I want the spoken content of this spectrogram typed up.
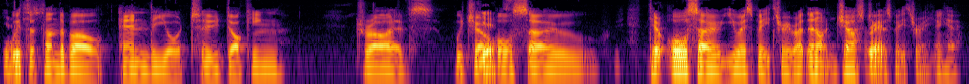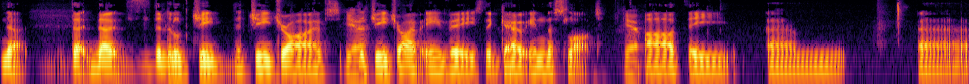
yes. with the Thunderbolt and the, your two docking drives, which are Yes. also they're also USB three, right? They're not just Correct. USB three. Okay. no. The, no, the little G, the G drives, Yeah. the G drive EVs that go in the slot Yep. are the um, uh,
